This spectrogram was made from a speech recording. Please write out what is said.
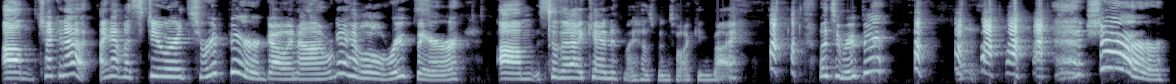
um check it out. I got my stewart's root beer going on. We're gonna have a little root beer um so that i can my husband's walking by. What's a root beer? Sure.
